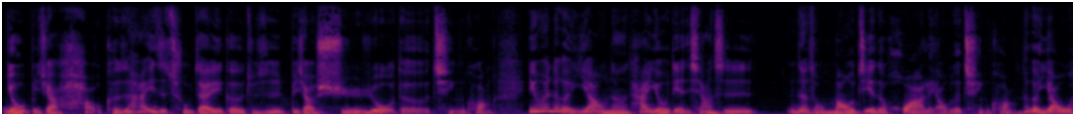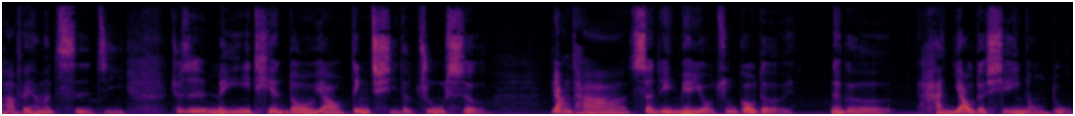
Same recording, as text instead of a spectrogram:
有比较好，可是他一直处在一个就是比较虚弱的情况，因为那个药呢，它有点像是。那种猫界的化疗的情况，那个药物它非常的刺激，就是每一天都要定期的注射，让它身体里面有足够的那个含药的血液浓度，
